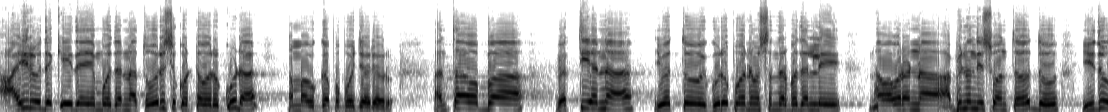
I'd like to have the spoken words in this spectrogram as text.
ಆಯುರ್ವೇದಕ್ಕೆ ಇದೆ ಎಂಬುದನ್ನು ತೋರಿಸಿಕೊಟ್ಟವರು ಕೂಡ ನಮ್ಮ ಉಗ್ಗಪ್ಪ ಪೂಜಾರಿಯವರು. ಅಂಥ ಒಬ್ಬ ವ್ಯಕ್ತಿಯನ್ನು ಇವತ್ತು ಗುರು ಪೂರ್ಣಿಮೆ ಸಂದರ್ಭದಲ್ಲಿ ನಾವು ಅವರನ್ನು ಅಭಿನಂದಿಸುವಂಥದ್ದು ಇದು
